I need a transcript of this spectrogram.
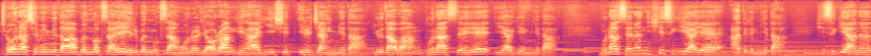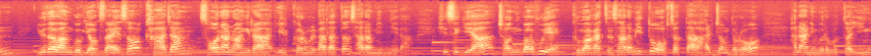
좋은 아침입니다. 문목사의 1분 묵상 오늘 열왕기하 21장입니다. 유다왕 문하세의 이야기입니다. 문하세는 히스기야의 아들입니다. 히스기야는 유다 왕국 역사에서 가장 선한 왕이라 일컬음을 받았던 사람입니다. 히스기야 전과 후에 그와 같은 사람이 또 없었다 할 정도로 하나님으로부터 인,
